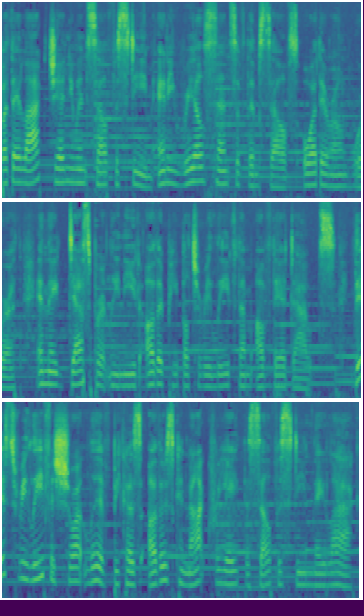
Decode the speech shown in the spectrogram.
but they lack genuine self esteem, any real sense of themselves or their own worth, and they desperately need other people to release relieve them of their doubts. This relief is short lived because others cannot create the self esteem they lack,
